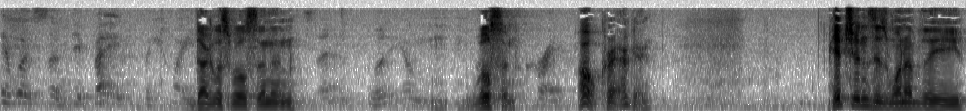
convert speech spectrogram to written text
It was a debate between Douglas Wilson and Wilson. Oh, correct. Okay. Hitchens is one of the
